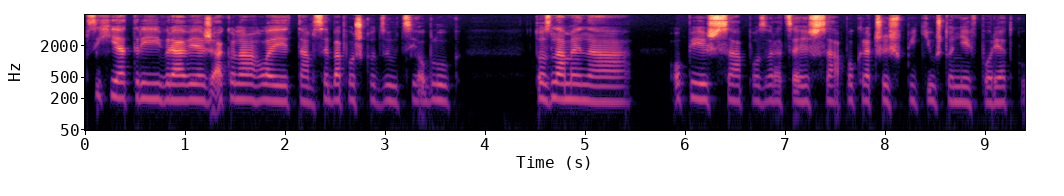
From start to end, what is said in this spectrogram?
Psychiatri vravia, že ako náhle je tam seba poškodzujúci oblúk, to znamená, opieš sa, pozvracaješ sa, pokračuješ v piti, už to nie je v poriadku.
